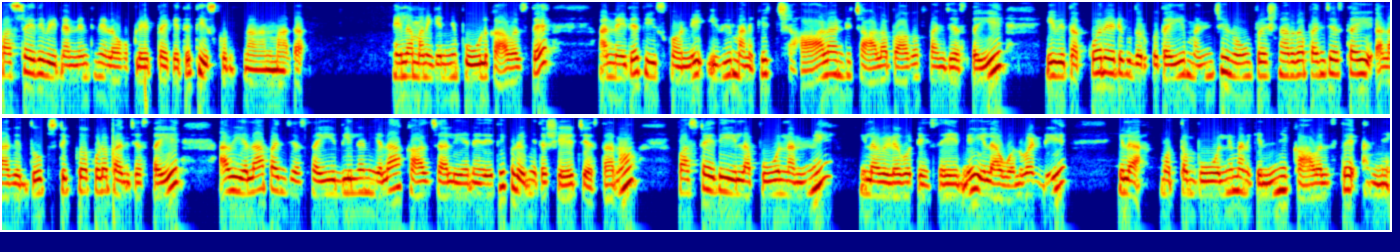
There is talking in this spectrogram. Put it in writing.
ఫస్ట్ అయితే వీటన్నింటిని ఇలా ఒక ప్లేట్ పైకి అయితే తీసుకుంటున్నాను అనమాట ఇలా మనకి ఎన్ని పువ్వులు కావస్తే అన్ని అయితే తీసుకోండి. ఇవి మనకి చాలా అంటే చాలా బాగా పనిచేస్తాయి. ఇవి తక్కువ రేటుకు దొరుకుతాయి. మంచి రూమ్ ఫ్రెషనర్గా పనిచేస్తాయి. అలాగే ధూప్ స్టిక్గా కూడా పనిచేస్తాయి. అవి ఎలా పనిచేస్తాయి? దీనిని ఎలా కాల్చాలి అనేది అయితే ఇప్పుడు మీతో షేర్ చేస్తాను. ఫస్ట్ అయితే ఇలా పువ్వులన్నీ ఇలా విడగొట్టేసేయండి ఇలా ఒలవండి ఇలా మొత్తం పువ్వుల్ని మనకి ఎన్ని కావలిస్తే అన్ని.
